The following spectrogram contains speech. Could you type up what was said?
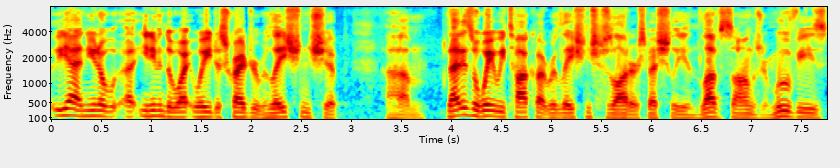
Yeah, and you know, uh, even the way you described your relationship, um, that is a way we talk about relationships a lot, or especially in love songs or movies.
